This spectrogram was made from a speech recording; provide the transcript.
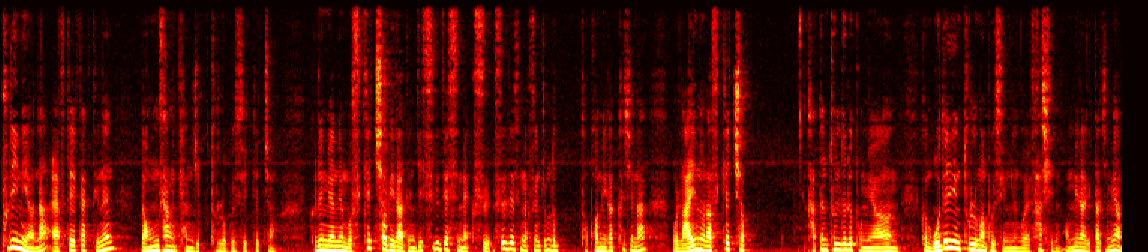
Premiere나 After Effects는 영상 편집 툴로 볼 수 있겠죠. 그러면은 뭐 SketchUp이라든지 3ds max, 3ds max는 좀 더 범위가 크지만 뭐 Rhino나 SketchUp 같은 툴들을 보면 그 모델링 툴로만 볼 수 있는 거예요. 사실은 엄밀하게 따지면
